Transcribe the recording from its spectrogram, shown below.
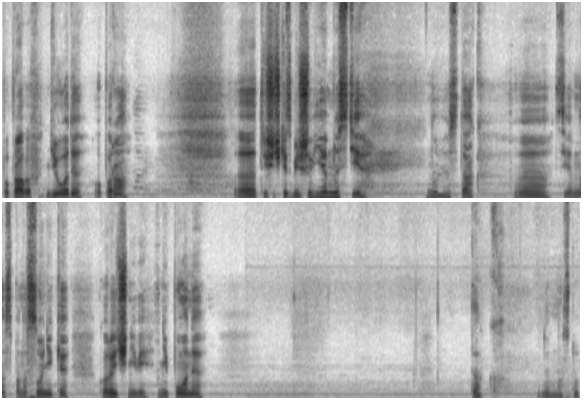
Поправив діоди, опора, е, трішечки збільшив ємності. Ну ось так. Е, Ці в нас Panasonic, коричневі ніпони. Так, де в нас тут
